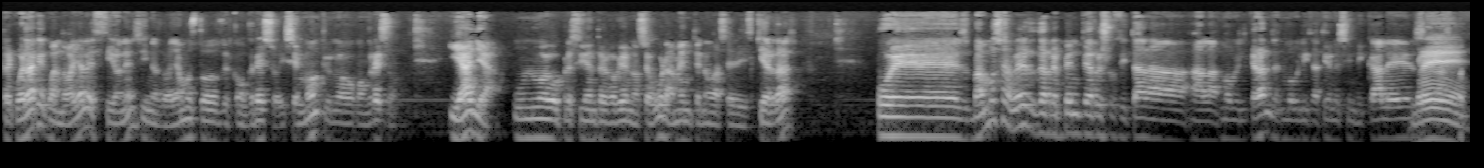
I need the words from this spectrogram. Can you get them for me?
Recuerda que cuando haya elecciones y nos vayamos todos del Congreso y se monte un nuevo Congreso y haya un nuevo presidente del gobierno, seguramente no va a ser de izquierdas, pues vamos a ver de repente resucitar a, las grandes movilizaciones sindicales. Hombre,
